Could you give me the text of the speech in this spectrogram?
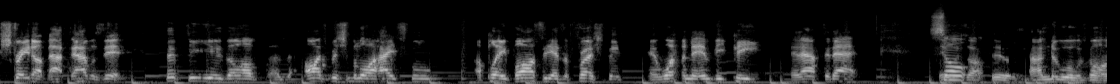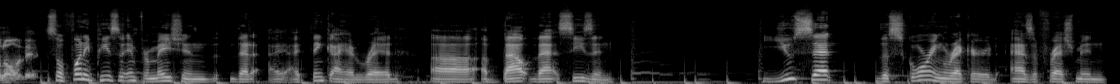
straight up. After that was it. 15 years old, at Archbishop Molloy High School. I played varsity as a freshman and won the MVP. And after that, So was, uh, was, I knew what was going on there. so funny piece of information that I, I think I had read uh, about that season. You set the scoring record as a freshman,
